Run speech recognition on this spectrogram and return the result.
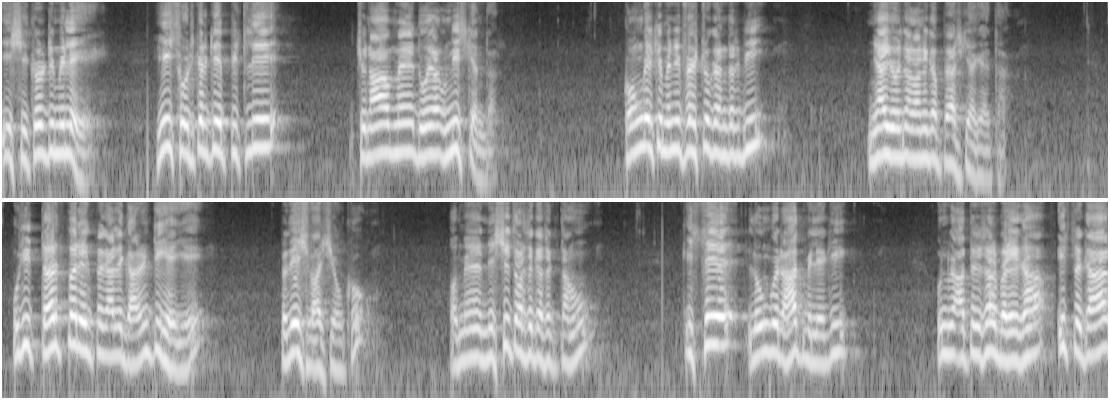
ये सिक्योरिटी मिले। यही सोच के पिछले चुनाव में 2019 के अंदर, कांग्रेस के मैनिफेस्टो के अंदर भी न्याय योजना लाने का प्रयास किया गया था। उसी तर्ज पर एक प्रकार से गारंटी है ये प्रदेशवासियों को। और मैं निश्चित तौर से कह सकता हूँ कि इससे लोगों को राहत मिलेगी, उनका आत्मविश्वास बढ़ेगा। इस प्रकार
